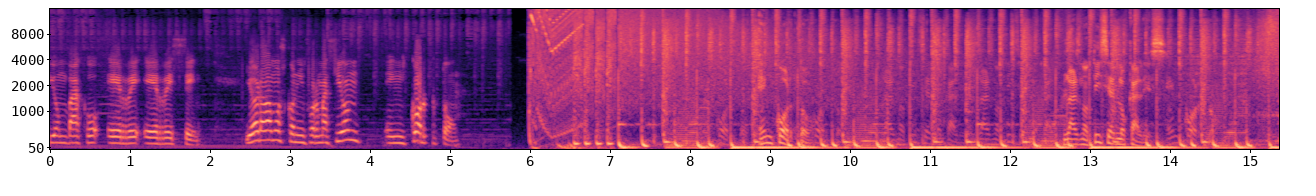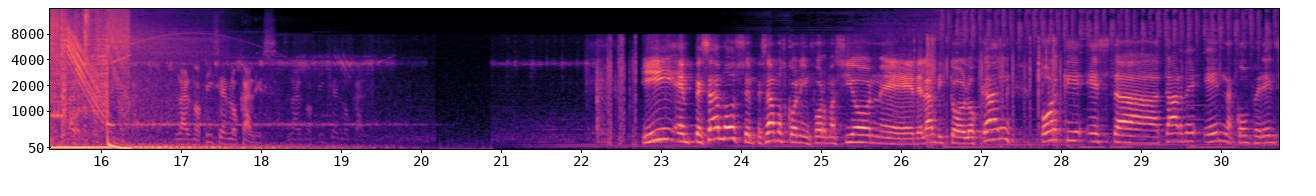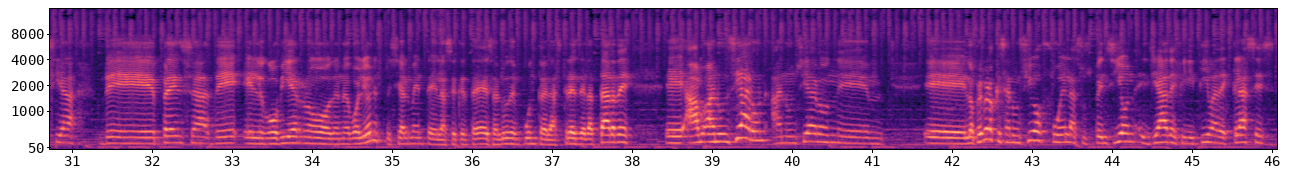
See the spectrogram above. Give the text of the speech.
Y ahora vamos con información en corto. En corto. Las noticias locales. Las noticias locales. Las noticias locales. En corto. Las noticias locales. Las noticias locales. Y empezamos, empezamos con información eh, del ámbito local, porque esta tarde en la conferencia de prensa del gobierno de Nuevo León, especialmente de la Secretaría de Salud en punto de las 3 de la tarde, eh, anunciaron, anunciaron, eh, eh, lo primero que se anunció fue la suspensión ya definitiva de clases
